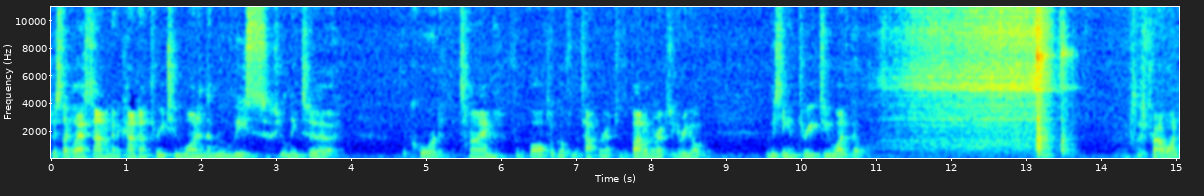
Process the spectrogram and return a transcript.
Just like last time, I'm going to count down three, two, one, and then release. You'll need to record the time for the ball to go from the top of the ramp to the bottom of the ramp. So here we go. Releasing in three, two, one, go. So let's try one.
